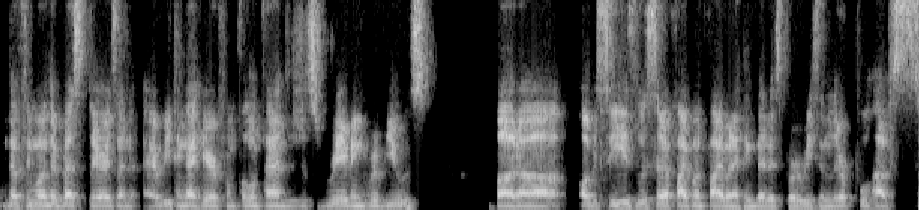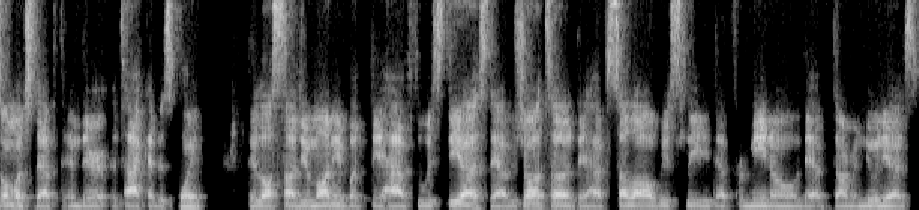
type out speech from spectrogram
Definitely one of their best players, and everything I hear from Fulham fans is just raving reviews. But uh, obviously, he's listed at 5.5, and I think that is for a reason. Liverpool have so much depth in their attack at this point. They lost Sadio Mane, but they have Luis Diaz, they have Jota, they have Salah, obviously, they have Firmino, they have Darwin Nunez.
